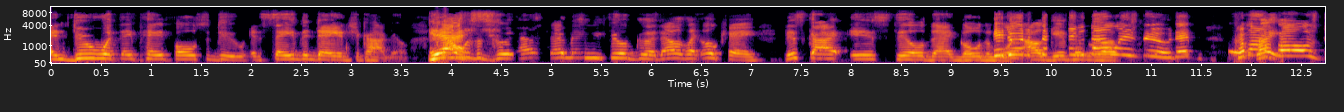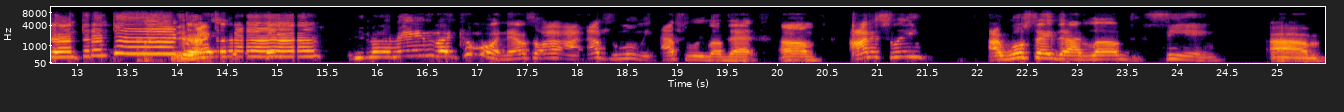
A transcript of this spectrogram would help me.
and do what they paid Foles to do and save the day in Chicago. Yeah, that was a good. That, that, made me feel good. That was like, okay, this guy is still that golden boy. I'll give him. He always do. They come on, right. Foles. Dun dun dun dun. Right? dun, dun. You know what I mean? Like, come on now. So I, I absolutely, absolutely love that. Um, honestly, I will say that I loved seeing um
